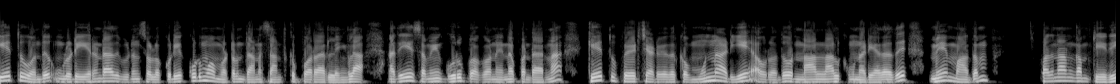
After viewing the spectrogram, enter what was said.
கேத்து வந்து உங்களுடைய இரண்டாவது வீடுன்னு சொல்லக்கூடிய குடும்பம் மற்றும் தனஸ்தானத்துக்கு போறாரு இல்லைங்களா? அதே சமயம் குரு பகவான் என்ன பண்றாருன்னா கேத்து பயிற்சி அடைவதற்கு முன்னாடியே அவர் வந்து ஒரு நாலு நாளுக்கு முன்னாடி அதாவது மே மாதம் பதினான்காம் தேதி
